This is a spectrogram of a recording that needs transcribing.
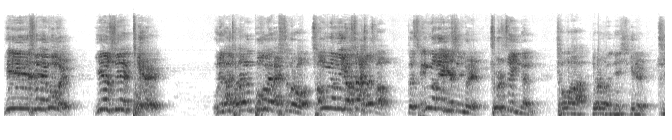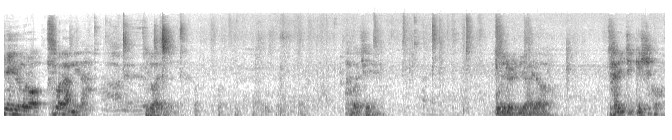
예수의 몸을 예수의 피를 우리가 전하는 복음의 말씀으로 성령이 역사하셔서 그 생명의 예수님을 줄 수 있는 저와 여러분 되시기를 주의 이름으로 축원합니다. 기도하겠습니다. 아버지, 우리를 위하여 살이 찢기시고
